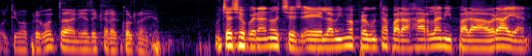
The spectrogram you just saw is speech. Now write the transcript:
Última pregunta, Daniel de Caracol Radio. Muchachos, buenas noches. Eh, la misma pregunta para Harlan y para Brian.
